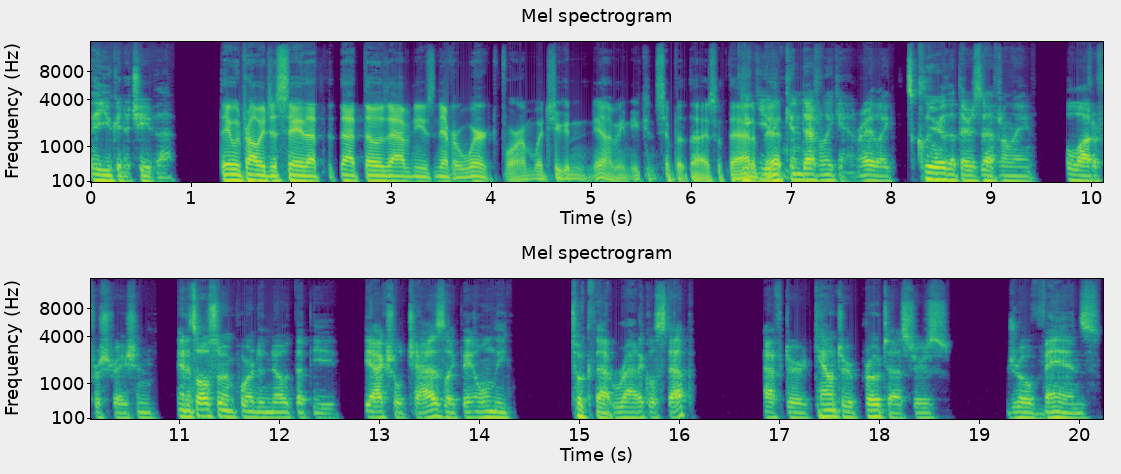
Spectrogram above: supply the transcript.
that you can achieve that. They would probably just say that that those avenues never worked for them, which you can, yeah, I mean, you can sympathize with that you, a bit. You can definitely can, right? Like it's clear that there's definitely a lot of frustration, and it's also important to note that the the actual Chaz, like they only took that radical step after counter protesters drove vans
